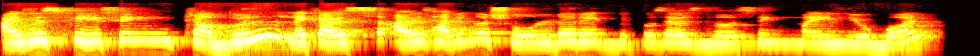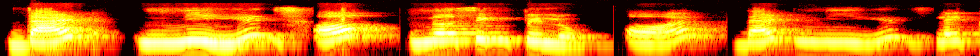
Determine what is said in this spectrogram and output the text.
I was facing trouble. Like I was I was having a shoulder ache because I was nursing my newborn that needs a nursing pillow or that needs like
